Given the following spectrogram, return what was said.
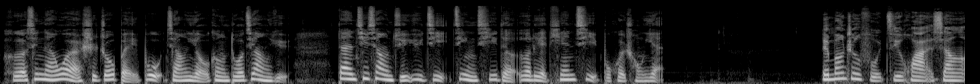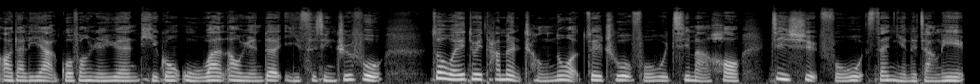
和新南威尔士州北部将有更多降雨。但气象局预计，近期的恶劣天气不会重演。联邦政府计划向澳大利亚国防人员提供五万澳元的一次性支付，作为对他们承诺最初服务期满后继续服务三年的奖励。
